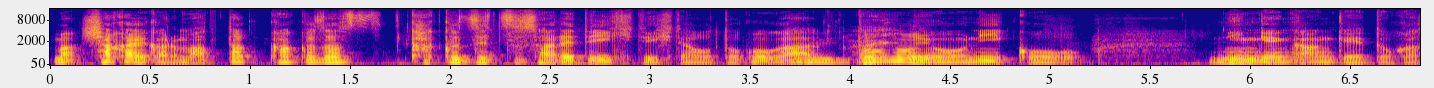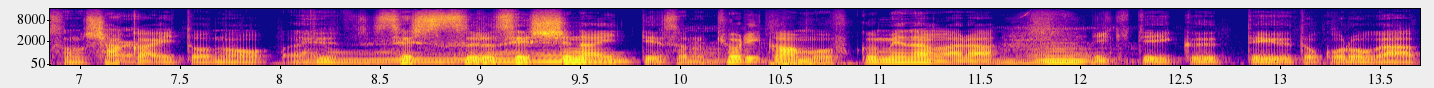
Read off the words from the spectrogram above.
まあ、社会から全く隔絶隔絶されて生きてきた男が、どのようにこう、人間関係とかその社会との、えー接する接しないっていうその距離感も含めながら生きていくっていうところが、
